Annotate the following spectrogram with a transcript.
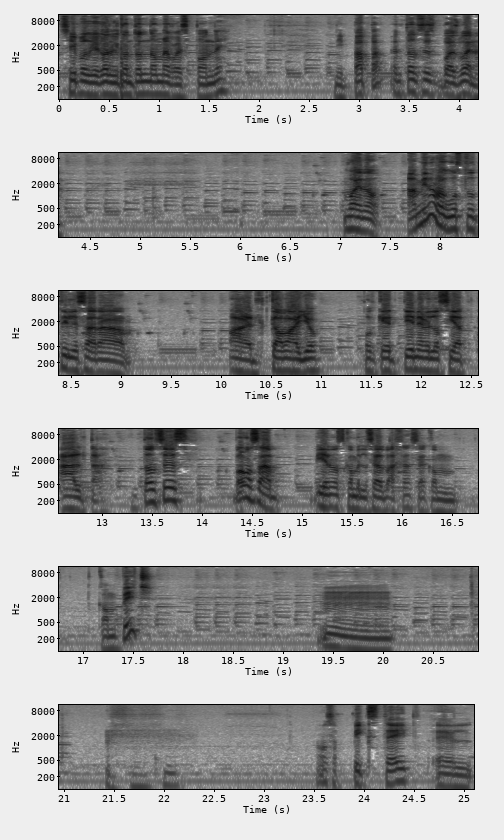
Sí, porque con el control no me responde. Ni papa. Entonces, pues bueno. Bueno, a mí no me gusta utilizar a... a el caballo. Porque tiene velocidad alta. Entonces, vamos a irnos con velocidad baja. O sea, con... Con Peach. Mm. Vamos a Pick State, el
